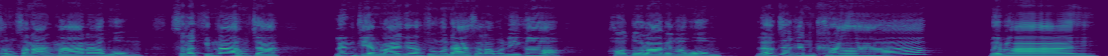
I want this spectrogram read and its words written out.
สนุกสนานมากนะครับผมสำหรับคลิปหน้าผมจะ เล่นเกมอะไรติดตามชมกันได้สำหรับวันนี้ก็ขอตัวลาไปครับผม แล้วเจอกันครับ บ๊ายบาย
